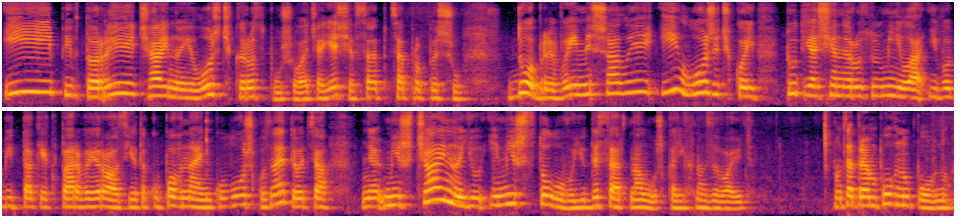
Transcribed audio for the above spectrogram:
і півтори чайної ложечки розпушувача. Я ще все це пропишу. Добре вимішали і ложечкою. Тут я ще не розуміла, і в обід, так як перший раз, є таку повненьку ложку. Знаєте, оця між чайною і між столовою, десертна ложка їх називають. Оце прям повну-повну.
